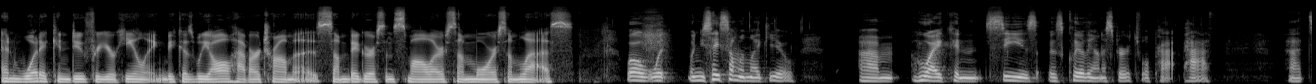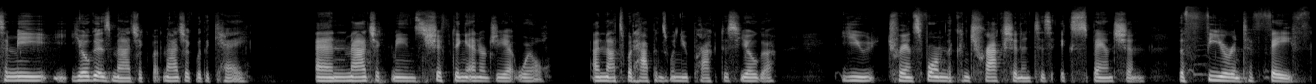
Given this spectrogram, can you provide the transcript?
and what it can do for your healing because we all have our traumas, some bigger, some smaller, some more, some less. Well, what, when you say someone like you, um, who I can see is, is clearly on a spiritual path. Uh, to me, yoga is magic, but magic with a K. And magic means shifting energy at will. And that's what happens when you practice yoga. You transform the contraction into expansion, the fear into faith.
